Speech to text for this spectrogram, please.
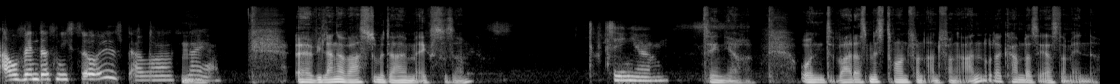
auch wenn das nicht so ist, aber naja, Äh, wie lange warst du mit deinem Ex zusammen? zehn Jahre. Zehn Jahre. Und war das Misstrauen von Anfang an oder kam das erst am Ende?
